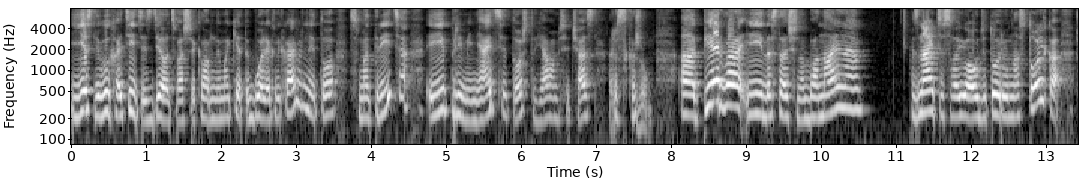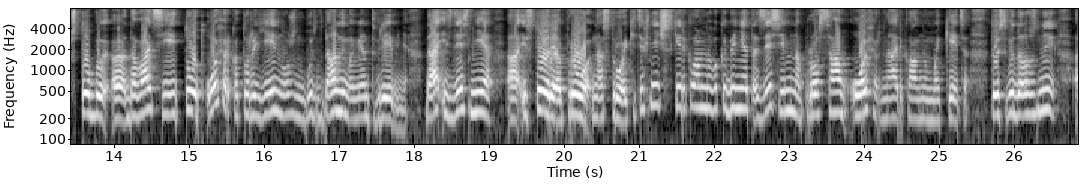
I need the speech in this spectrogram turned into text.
И если вы хотите сделать ваши рекламные макеты более кликабельные, то смотрите и применяйте то, что я вам сейчас расскажу. А, первое и достаточно банальное – знаете свою аудиторию настолько, чтобы э, давать ей тот офер, который ей нужен будет в данный момент времени, да, и здесь не э, история про настройки технические рекламного кабинета, здесь именно про сам офер на рекламном макете, то есть вы должны э,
